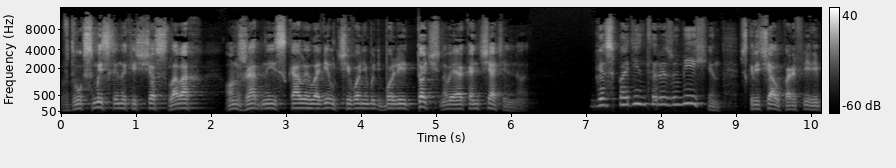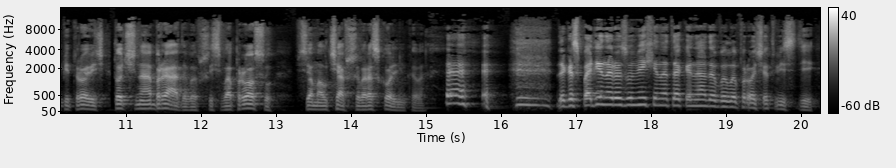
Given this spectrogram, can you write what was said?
В двухсмысленных еще словах он жадно искал и ловил чего-нибудь более точного и окончательного. «Господин-то Разумихин!» — вскричал Порфирий Петрович, точно обрадовавшись вопросу все молчавшего Раскольникова. «Хе -хе. Да господина Разумихина так и надо было прочь отвести.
